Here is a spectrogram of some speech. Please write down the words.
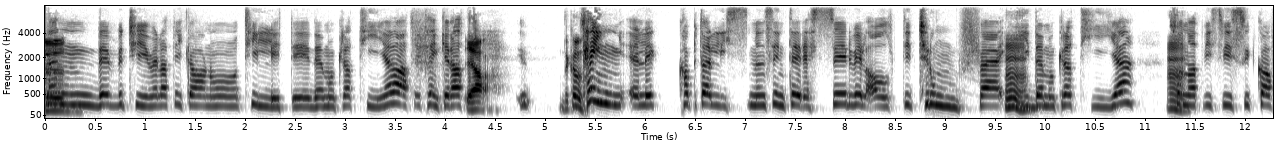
Men det betyr vel at de ikke har noe tillit i demokratiet? da? At de tenker at ja, kan peng, eller kapitalismens interesser vil alltid trumfe i Mm. demokratiet. Mm. Sånn at hvis vi skal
